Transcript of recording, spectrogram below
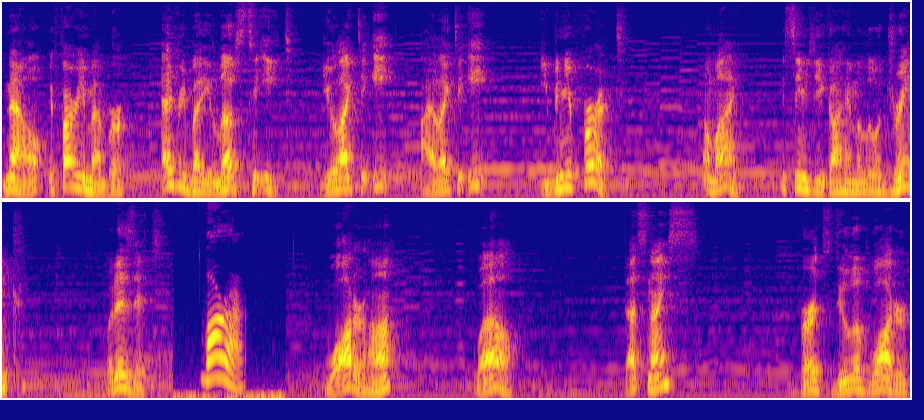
Now, if I remember, everybody loves to eat. You like to eat, I like to eat, even your furret. Oh my, it seems you got him a little drink. What is it? Water. Water, huh? Well, that's nice. Birds do love water,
